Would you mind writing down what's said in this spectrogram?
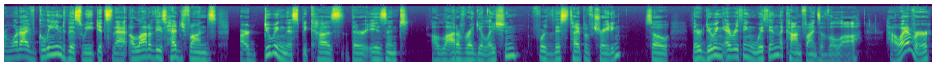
from what I've gleaned this week, it's that a lot of these hedge funds are doing this because there isn't a lot of regulation for this type of trading. So they're doing everything within the confines of the law. However,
